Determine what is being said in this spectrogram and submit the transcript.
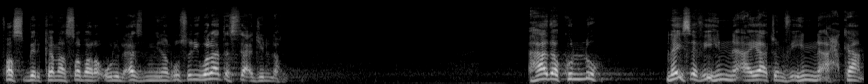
فاصبر كما صبر أولو العزم من الرسل ولا تستعجل لهم. هذا كله ليس فيهن آيات فيهن أحكام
